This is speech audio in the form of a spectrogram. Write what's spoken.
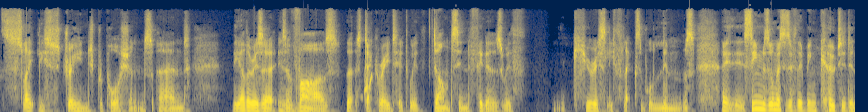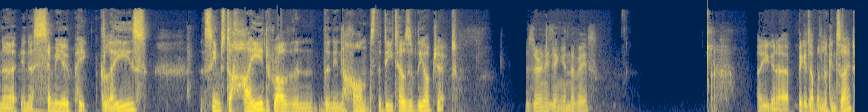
slightly strange proportions, and the other is a is a vase that's decorated with dancing figures with curiously flexible limbs. It, it seems almost as if they've been coated in a in a semi-opaque glaze that seems to hide rather than than enhance the details of the object. Is there anything in the vase? Are you going to pick it up and look inside?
